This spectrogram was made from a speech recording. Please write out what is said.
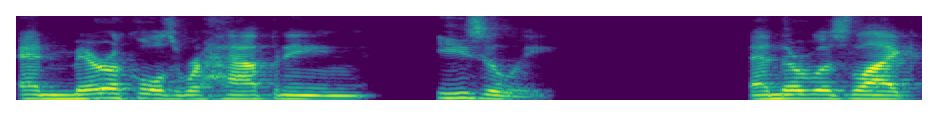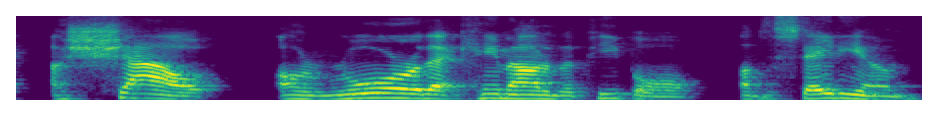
and miracles were happening easily. And there was like a shout, a roar that came out of the people of the stadium.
